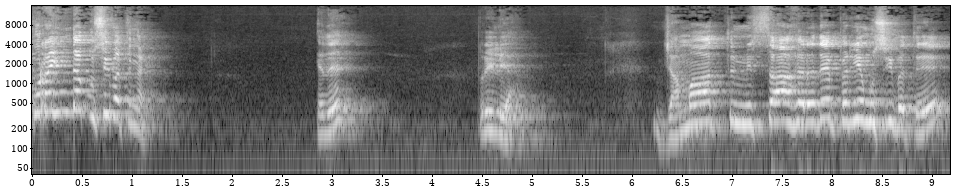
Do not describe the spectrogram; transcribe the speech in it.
குறைந்த முசிபத்துங்க. எது? புரியலையா? ஜமாத்து மிஸ் ஆகிறதே பெரிய முசீபத்து.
